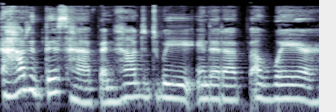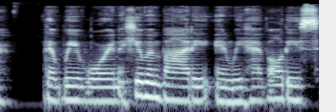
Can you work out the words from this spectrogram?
How did this happen? How did we end up aware that we were in a human body and we have all these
